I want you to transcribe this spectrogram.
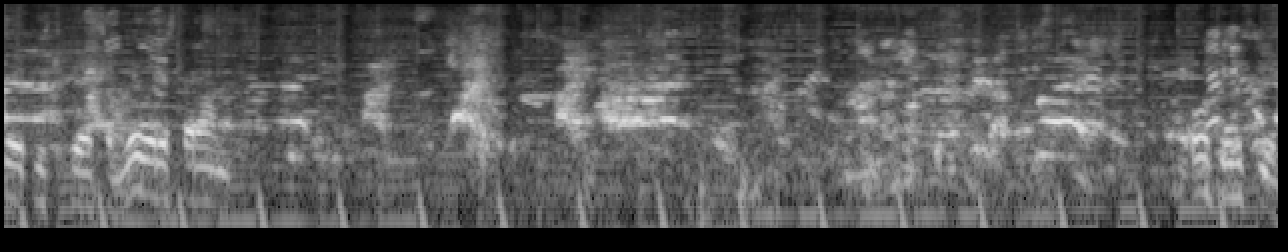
Це якийсь такий особливий ресторан. Окінський.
